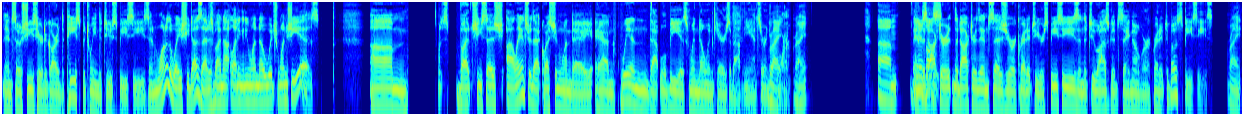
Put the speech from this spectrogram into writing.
And so she's here to guard the peace between the two species. And one of the ways she does that is by not letting anyone know which one she is. Um, but she says I'll answer that question one day, and when that will be is when no one cares about the answer anymore. right, right. Um, And There's the also- doctor, the doctor then says you're a credit to your species, and the two Osgoods say no, we're a credit to both species. Right.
